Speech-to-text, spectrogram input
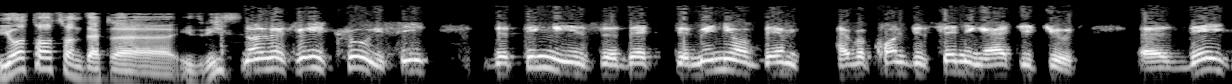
your thoughts on that, uh, Idries? No, that's very true. You see, the thing is that many of them have a condescending attitude. They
